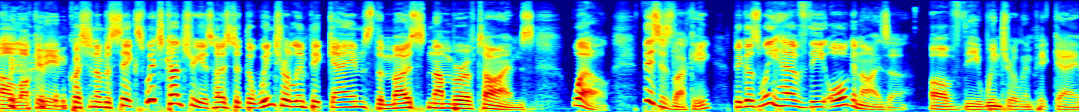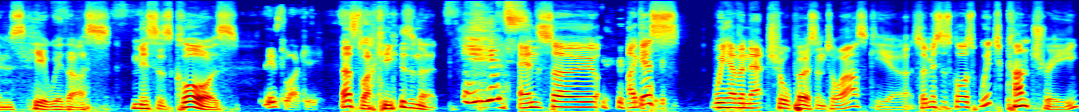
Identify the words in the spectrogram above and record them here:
I'll lock it in. Question number six Which country has hosted the Winter Olympic Games the most number of times? Well, this is lucky because we have the organizer of the Winter Olympic Games here with us, Mrs. Claus. He's lucky. That's lucky, isn't it? It's And so I guess we have a natural person to ask here. So, Mrs. Claus, which country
